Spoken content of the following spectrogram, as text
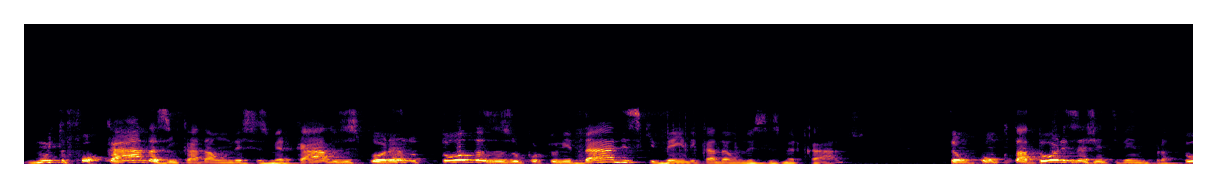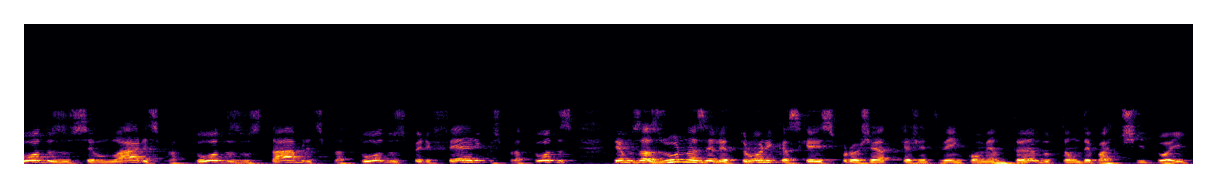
muito focadas em cada um desses mercados, explorando todas as oportunidades que vêm de cada um desses mercados. Então, computadores a gente vende para todos, os celulares para todos, os tablets para todos, os periféricos para todos. Temos as urnas eletrônicas, que é esse projeto que a gente vem comentando, tão debatido aí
